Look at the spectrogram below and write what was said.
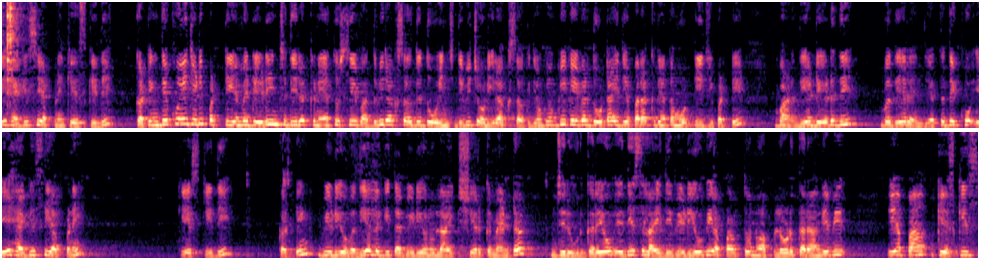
ਇਹ ਹੈਗੀ ਸੀ ਆਪਣੇ ਕੇਸਕੀ ਦੀ। ਕਟਿੰਗ ਦੇਖੋ, ਇਹ ਜਿਹੜੀ ਪੱਟੀ ਹੈ, ਮੈਂ 1.5 ਇੰਚ ਦੀ ਰੱਖਣੀ ਹੈ, ਤੁਸੀਂ ਵੱਧ ਵੀ ਰੱਖ ਸਕਦੇ 2 ਇੰਚ ਦੀ ਵੀ ਚੌੜੀ ਰੱਖ ਸਕਦੇ ਹੋ, ਕਿਉਂਕਿ ਕਈ ਵਾਰ 2.5 ਦੀ ਆਪਾਂ ਰੱਖਦੇ ਹਾਂ ਤਾਂ ਮੋਟੀ ਜੀ ਪੱਟੀ ਬਣਦੀ ਹੈ 1.5 ਦੀ ਵਧੀਆ ਰਹਿੰਦੀ ਹੈ। ਤੇ ਦੇਖੋ, ਇਹ ਹੈਗੀ ਸੀ ਆਪਣੇ ਕੇਸਕੀ ਦੀ ਕਟਿੰਗ ਵੀਡੀਓ ਵਧੀਆ ਲੱਗੀ ਤਾਂ ਵੀਡੀਓ ਨੂੰ ਲਾਈਕ ਸ਼ੇਅਰ ਕਮੈਂਟ ਜ਼ਰੂਰ ਕਰਿਓ। ਇਹਦੀ ਸਿਲਾਈ ਦੀ ਵੀਡੀਓ ਵੀ ਆਪਾਂ ਤੁਹਾਨੂੰ ਅਪਲੋਡ ਕਰਾਂਗੇ ਵੀ ਇਹ ਆਪਾਂ ਕੇਸ ਕਿਸ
